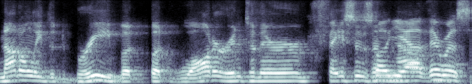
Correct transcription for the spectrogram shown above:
not only the debris but but water into their faces. well, yeah, there was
